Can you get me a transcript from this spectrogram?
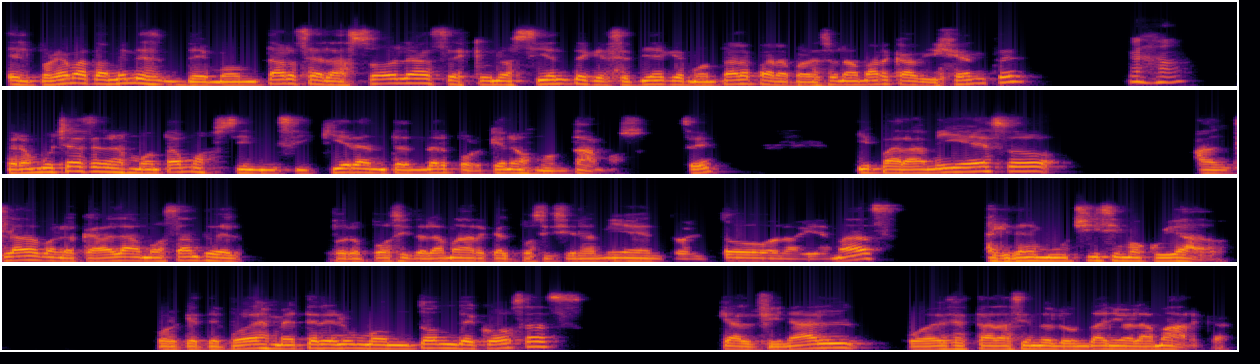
el problema también es de montarse a las olas, es que uno siente que se tiene que montar para parecer una marca vigente, pero muchas veces nos montamos sin siquiera entender por qué nos montamos, ¿sí? Y para mí eso, anclado con lo que hablábamos antes del propósito de la marca, el posicionamiento, el tono y demás, hay que tener muchísimo cuidado, porque te puedes meter en un montón de cosas que al final puedes estar haciéndole un daño a la marca.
